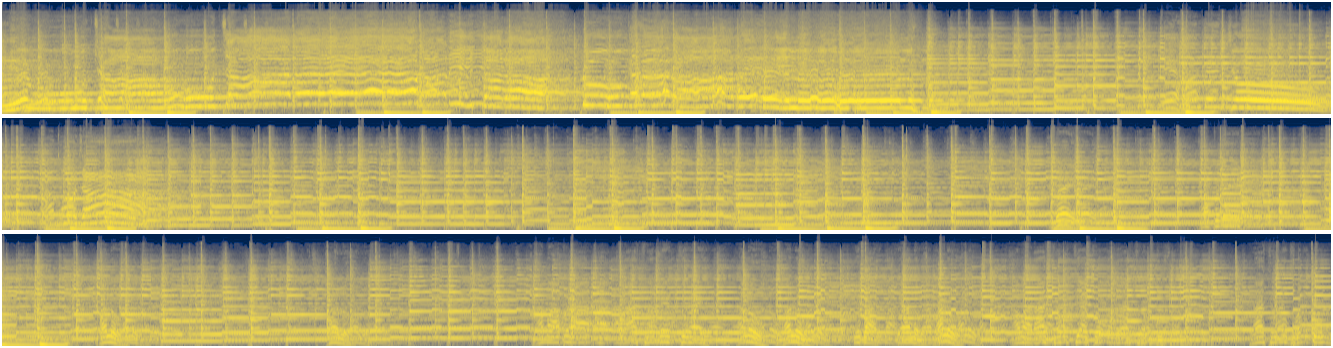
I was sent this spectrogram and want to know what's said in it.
એવું ચાહું રાસ કહેવાય. હાલો હાલો એ વાત ચાલો હાલો. આમાં રાસ રચ્યા છોકરા રાસ રમવું રાસ રમવું ફરતું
